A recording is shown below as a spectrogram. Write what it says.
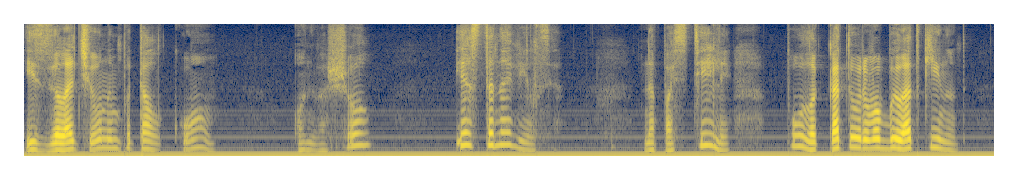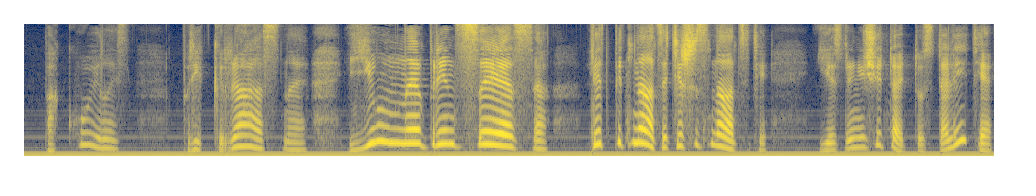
и с золоченым потолком. Он вошел и остановился. На постели — полок которого был откинут, покоилась прекрасная юная принцесса лет пятнадцати-шестнадцати, если не считать то столетие,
